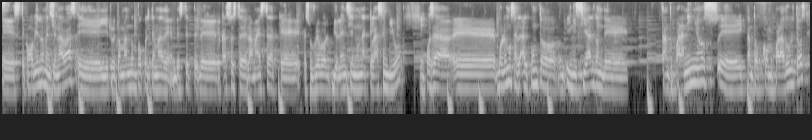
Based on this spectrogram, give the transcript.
Este, como bien lo mencionabas, eh, y retomando un poco el tema de, de este, del caso este de la maestra que, que, sufrió violencia en una clase en vivo. Sí. O sea, eh, volvemos al, al punto inicial donde tanto para niños, eh, tanto como para adultos,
